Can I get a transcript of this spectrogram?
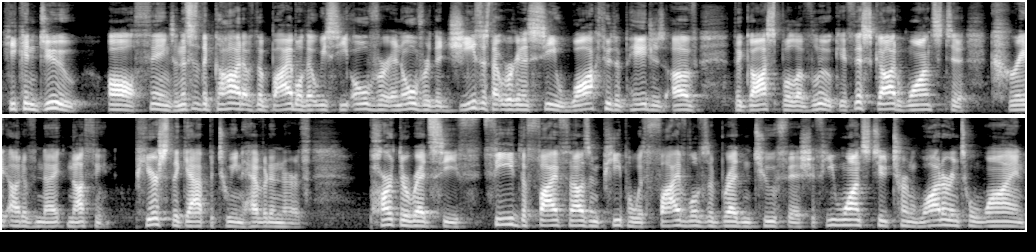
He can do all things. And this is the God of the Bible that we see over and over, the Jesus that we're going to see walk through the pages of the Gospel of Luke. If this God wants to create out of nothing, pierce the gap between heaven and earth, part the Red Sea, feed the 5,000 people with five loaves of bread and two fish, if he wants to turn water into wine,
